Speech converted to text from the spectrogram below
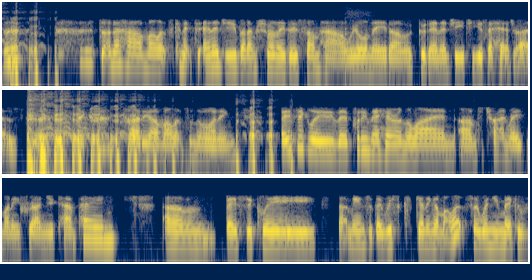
don't know how mullets connect to energy, but I'm sure they do somehow. We all need um, good energy to use a hairdryer to tidy our mullets in the morning. Basically, they're putting their hair on the line um, to try and raise money for our new campaign. Um, basically, that means that they risk getting a mullet. So when you make a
